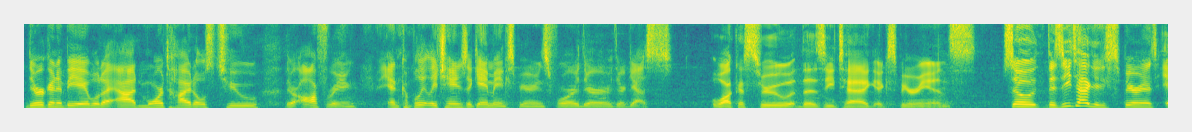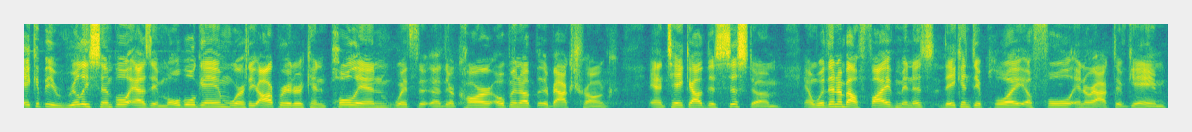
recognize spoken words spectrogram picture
they're going to be able to add more titles to their offering and completely change the gaming experience for their, their guests. Walk us through the ZTAG experience. So the ZTAG experience, it could be really simple as a mobile game where the operator can pull in with uh, their car, open up their back trunk, and take out this system. And within about five minutes, they can deploy a full interactive game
